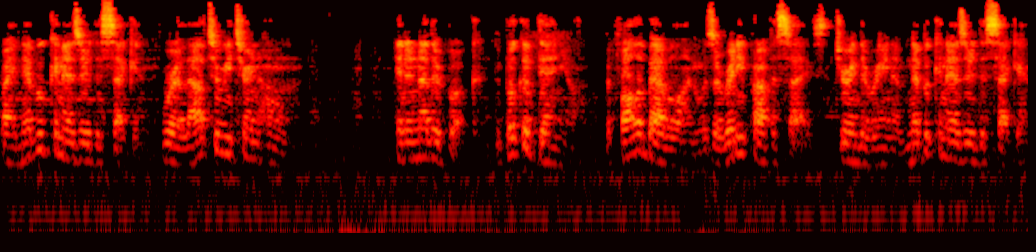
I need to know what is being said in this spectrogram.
by Nebuchadnezzar II, were allowed to return home. In another book, the Book of Daniel, fall of Babylon was already prophesied during the reign of Nebuchadnezzar II.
